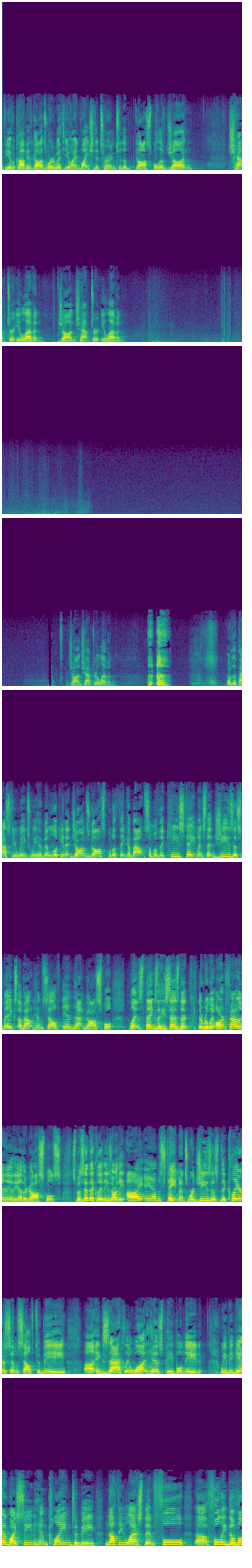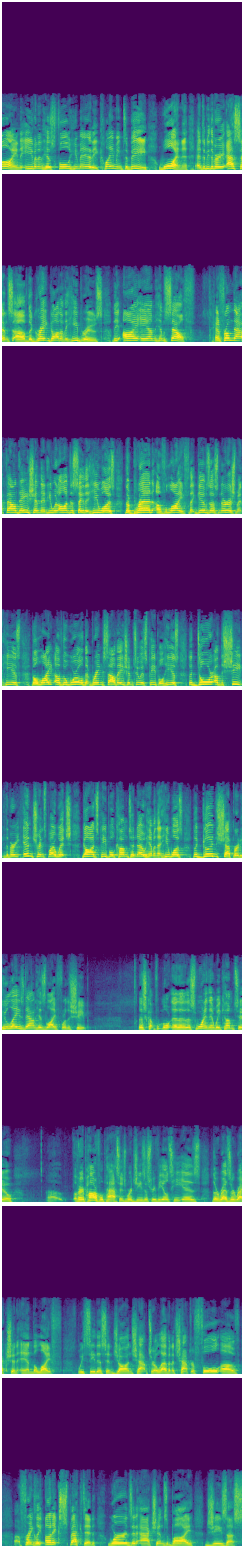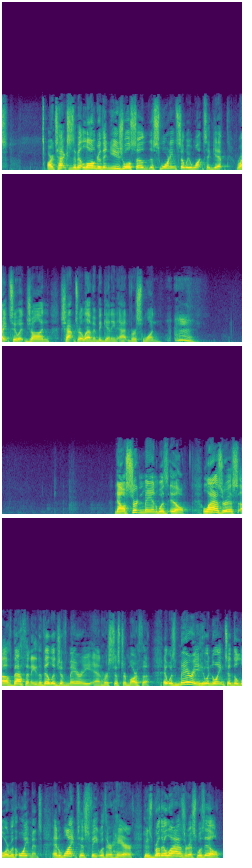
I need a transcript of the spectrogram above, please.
If you have a copy of God's Word with you, I invite you to turn to the Gospel of John, chapter 11. John, chapter 11. John, chapter 11. Over the past few weeks, we have been looking at John's gospel to think about some of the key statements that Jesus makes about himself in that gospel. Things that he says that, that really aren't found in any of the other gospels. Specifically, these are the I am statements where Jesus declares himself to be uh, exactly what his people need. We began by seeing him claim to be nothing less than full, uh, fully divine, even in his full humanity, claiming to be one and to be the very essence of the great God of the Hebrews, the I am himself. And from that foundation, then he went on to say that he was the bread of life that gives us nourishment. He is the light of the world that brings salvation to his people. He is the door of the sheep, the very entrance by which God's people come to know him, and that he was the good shepherd who lays down his life for the sheep. This, uh, this morning, then, we come to uh, a very powerful passage where Jesus reveals he is the resurrection and the life. We see this in John chapter 11, a chapter full of uh, frankly, unexpected words and actions by Jesus. Our text is a bit longer than usual so this morning, so we want to get right to it. John chapter 11, beginning at verse 1. now, a certain man was ill. Lazarus of Bethany, the village of Mary and her sister Martha. It was Mary who anointed the Lord with ointment and wiped his feet with her hair, whose brother Lazarus was ill.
